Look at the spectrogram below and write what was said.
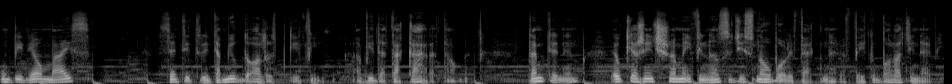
um bilhão mais 130 mil dólares, porque, enfim, a vida está cara tal. Né? Tá me entendendo? É o que a gente chama em finanças de snowball effect, né? Efeito bola de neve,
